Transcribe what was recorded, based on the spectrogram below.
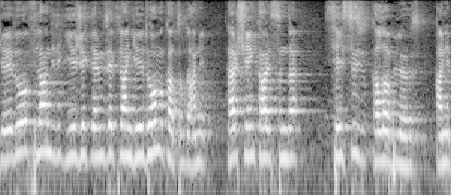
GDO falan dedik yiyeceklerimize falan GDO mu katıldı? Hani her şeyin karşısında sessiz kalabiliyoruz. Hani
